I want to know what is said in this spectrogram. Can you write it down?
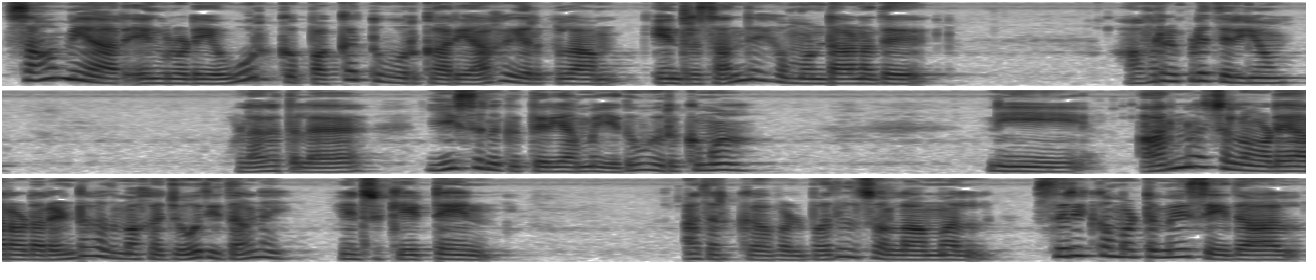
சாமியார் எங்களுடைய ஊருக்கு பக்கத்து ஊர்க்காரியாக இருக்கலாம் என்று சந்தேகம் உண்டானது. அவர் எப்படி தெரியும்? உலகத்தில் ஈசனுக்கு தெரியாமல் எதுவும் இருக்குமா? நீ அருணாச்சலம் உடையாரோட ரெண்டாவது மக ஜோதி தானே? என்று கேட்டேன். அதற்கு அவள் பதில் சொல்லாமல் சிரிக்க மட்டுமே செய்தாள்.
